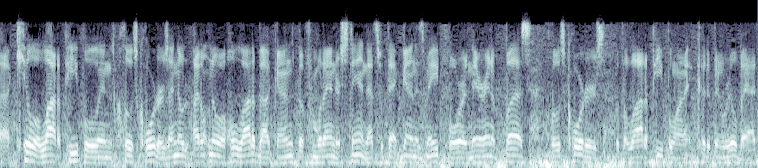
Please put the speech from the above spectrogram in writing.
uh, kill a lot of people in close quarters. I know I don't know a whole lot about guns, but from what I understand, that's what that gun is made for. And they're in a bus, close quarters, with a lot of people on it. Could have been real bad.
